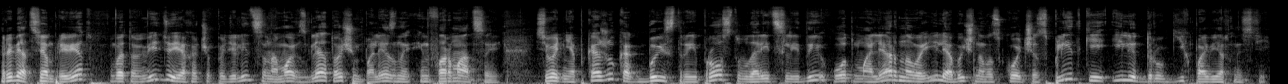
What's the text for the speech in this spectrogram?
Ребят, всем привет! В этом видео я хочу поделиться, на мой взгляд, очень полезной информацией. Сегодня я покажу, как быстро и просто удалить следы от малярного или обычного скотча с плитки или других поверхностей.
